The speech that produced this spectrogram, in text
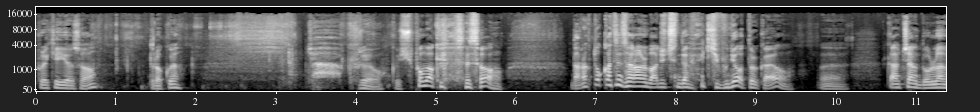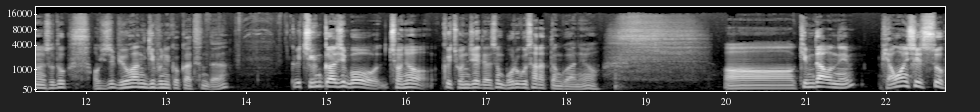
브레이크에 이어서 들었고요. 야, 그래요. 그 슈퍼마켓에서 나랑 똑같은 사람을 마주친다면 기분이 어떨까요? 네. 깜짝 놀라면서도 어, 이제 묘한 기분일 것 같은데. 그리고 지금까지 뭐 전혀 그 존재에 대해서 모르고 살았던 거 아니에요. 어, 김다원님, 병원 실수.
